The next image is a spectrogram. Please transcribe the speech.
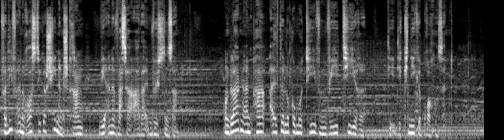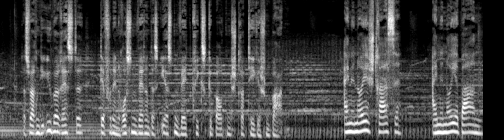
verlief ein rostiger Schienenstrang wie eine Wasserader im Wüstensand. Und lagen ein paar alte Lokomotiven wie Tiere, die in die Knie gebrochen sind. Das waren die Überreste der von den Russen während des Ersten Weltkriegs gebauten strategischen Bahn. Eine neue Straße, eine neue Bahn.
